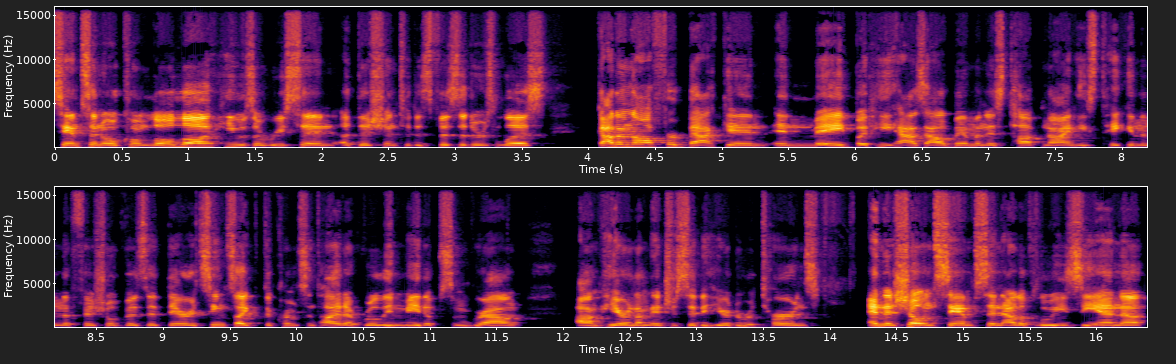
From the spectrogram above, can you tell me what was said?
Samson Okunlola, he was a recent addition to this visitors list got an offer back in in May, but he has Alabama in his top nine. He's taken an official visit there. It seems like the Crimson Tide have really made up some ground um, here, and I'm interested to hear the returns. And then Shelton Sampson out of Louisiana.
